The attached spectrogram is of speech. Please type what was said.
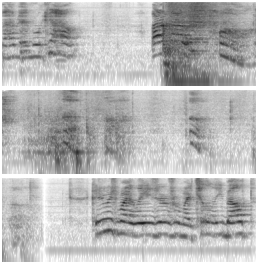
Batman, look out! Batman! Oh, you use my laser for my utility belt?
